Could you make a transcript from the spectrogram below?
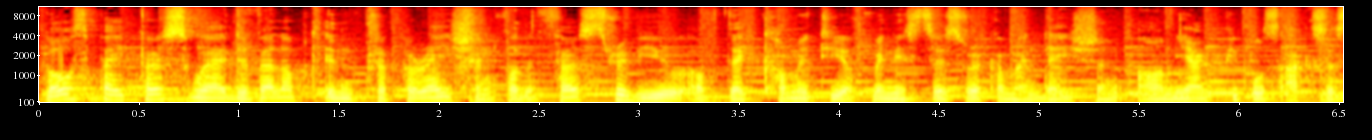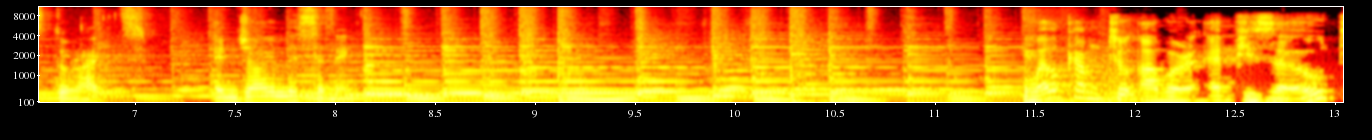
Both papers were developed in preparation for the first review of the Committee of Ministers' recommendation on young people's access to rights. Enjoy listening. Welcome to our episode.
